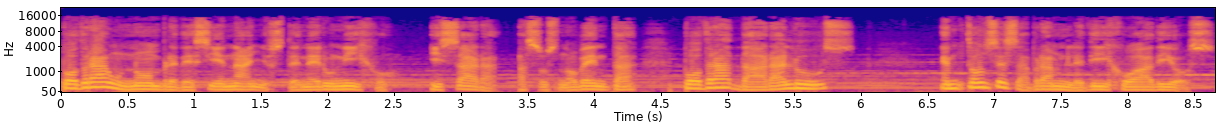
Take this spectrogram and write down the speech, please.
¿Podrá un hombre de cien años tener un hijo y Sara a sus noventa podrá dar a luz? Entonces Abraham le dijo a Dios,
